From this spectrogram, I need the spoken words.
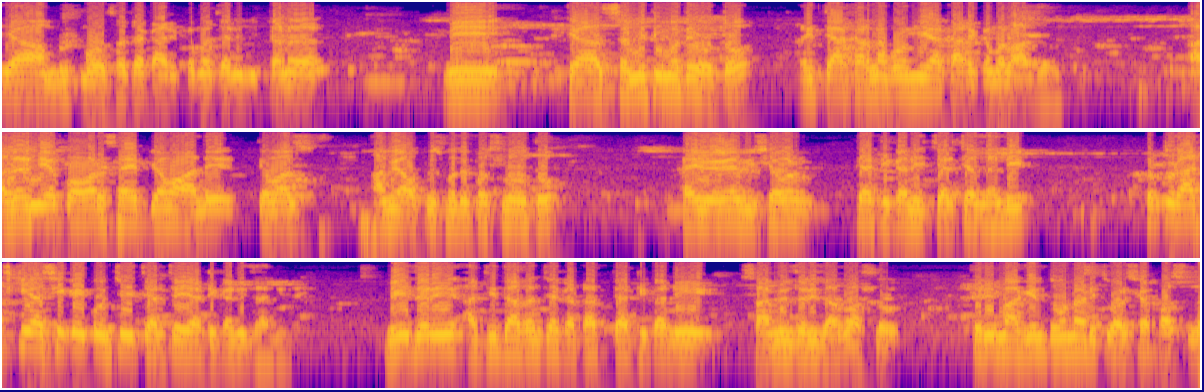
या अमृत महोत्सवाच्या कार्यक्रमाच्या निमित्तानं मी त्या समितीमध्ये होतो. आणि त्या कारणामुळे मी या कार्यक्रमाला हजर होतो. आदरणीय पवार साहेब जेव्हा आले तेव्हा आम्ही ऑफिसमध्ये बसलो होतो. काही वेगळ्या विषयावर त्या ठिकाणी चर्चा झाली. परंतु राजकीय अशी काही कोणतीही चर्चा या ठिकाणी झाली नाही. मी जरी अजितदादांच्या गटात त्या ठिकाणी सामील जरी झालो असलो तरी मागील दोन अडीच वर्षापासून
